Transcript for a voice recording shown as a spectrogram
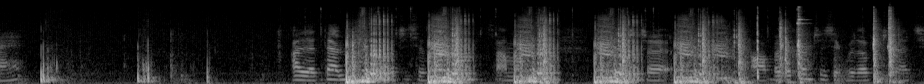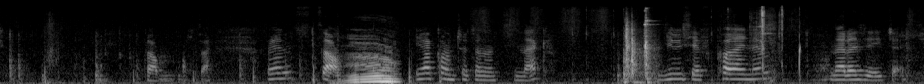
Ale ten zobaczycie sama. sama. Jeszcze... O, będę kończyć jak będę odcinać tą owcę. Więc co? Ja kończę ten odcinek. Widzimy się w kolejnym. Na razie i cześć.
